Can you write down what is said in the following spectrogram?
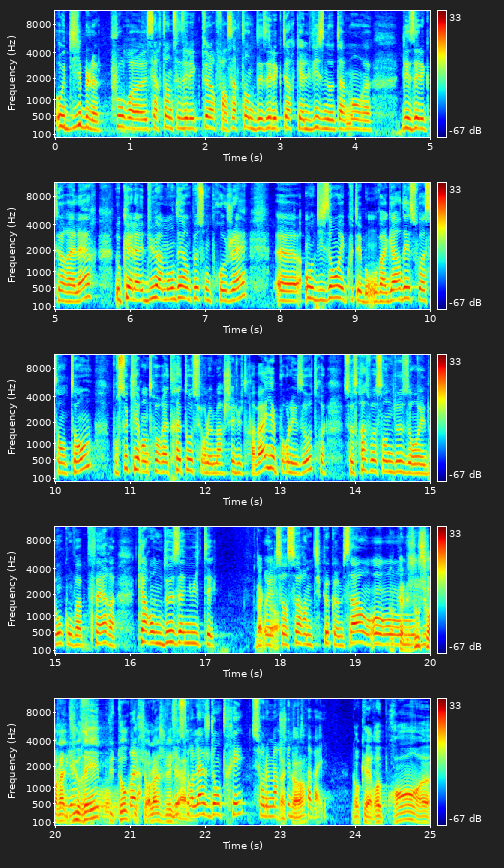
audible pour euh, certains de ses électeurs, enfin certains des électeurs qu'elle vise, notamment euh, des électeurs LR. Donc elle a dû amender un peu son projet en disant, écoutez, bon, on va garder 60 ans pour ceux qui rentreraient très tôt sur le marché du travail et pour les autres, ce sera 62 ans. Et donc on va faire 42 annuités. Elle s'en sort un petit peu comme ça. donc elle joue sur la durée plutôt que sur l'âge légal. Sur l'âge d'entrée sur le marché du travail. Donc elle reprend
